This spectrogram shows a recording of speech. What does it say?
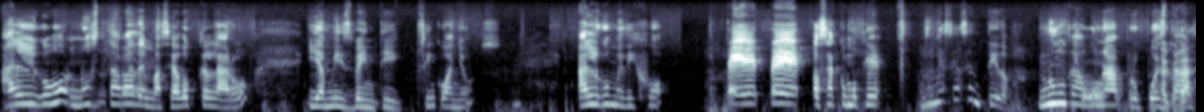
algo no estaba demasiado claro y a mis 25 años, algo me dijo, o sea, como que no me hacía sentido. Nunca una propuesta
